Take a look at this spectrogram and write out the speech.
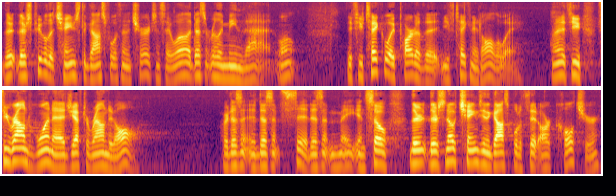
There, there's people that change the gospel within the church and say, well, it doesn't really mean that. Well, if you take away part of it, you've taken it all away. Right? If, you, if you round one edge, you have to round it all or it doesn't, it doesn't fit, it doesn't make. And so there, there's no changing the gospel to fit our culture.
